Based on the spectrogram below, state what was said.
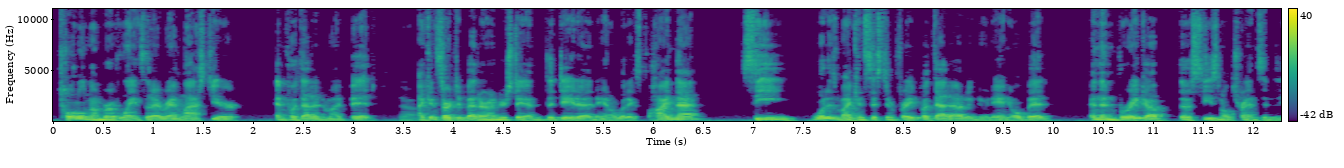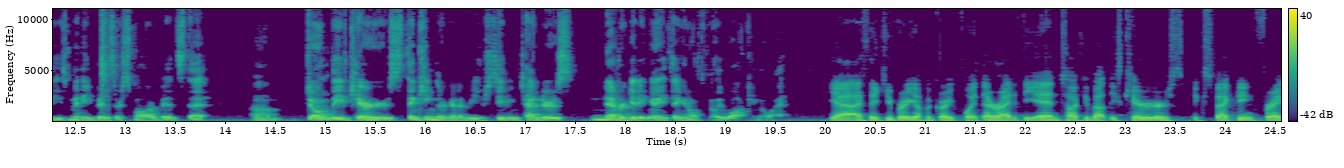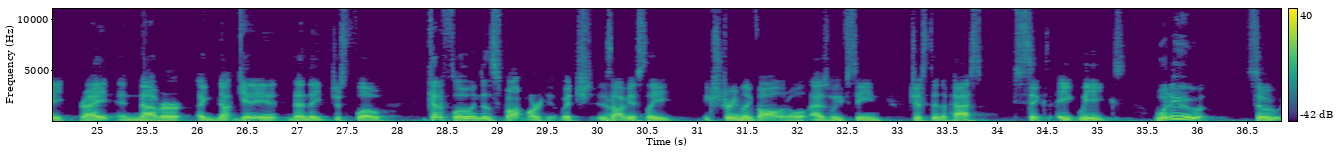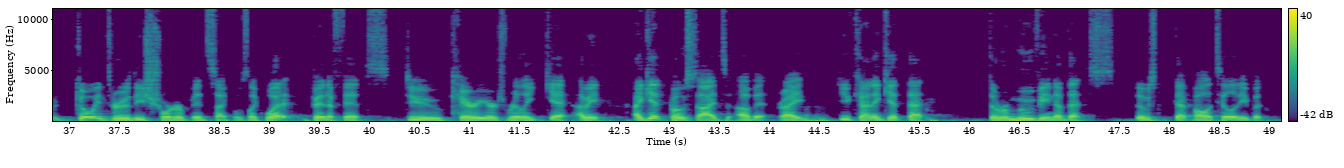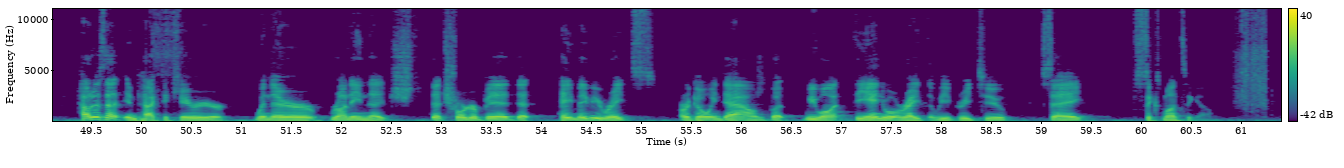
total number of lanes that I ran last year and put that into my bid. Yeah. I can start to better understand the data and analytics behind that, see what is my consistent freight, put that out into an annual bid, and then break up those seasonal trends into these mini bids or smaller bids that um, don't leave carriers thinking they're going to be receiving tenders, never getting anything, and ultimately walking away. Yeah, I think you bring up a great point there right at the end, talking about these carriers expecting freight, right, and never like, not getting it. Then they just flow kind of flow into the spot market, which is yeah. obviously extremely volatile, as we've seen just in the past six, eight weeks. What do so going through these shorter bid cycles, like what benefits do carriers really get? I mean, I get both sides of it, right? Mm-hmm. You kind of get that the removing of that those that volatility, but how does that impact a carrier when they're running that that shorter bid? That hey, maybe rates are going down, but we want the annual rate that we agreed to, say, six months ago.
